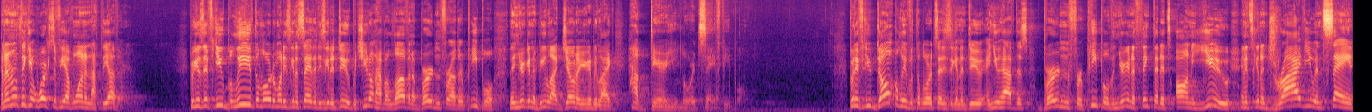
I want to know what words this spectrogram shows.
And I don't think it works if you have one and not the other. Because if you believe the Lord and what he's going to say that he's going to do, but you don't have a love and a burden for other people, then you're going to be like Jonah. You're going to be like, How dare you, Lord, save people? But if you don't believe what the Lord says He's going to do and you have this burden for people, then you're going to think that it's on you and it's going to drive you insane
